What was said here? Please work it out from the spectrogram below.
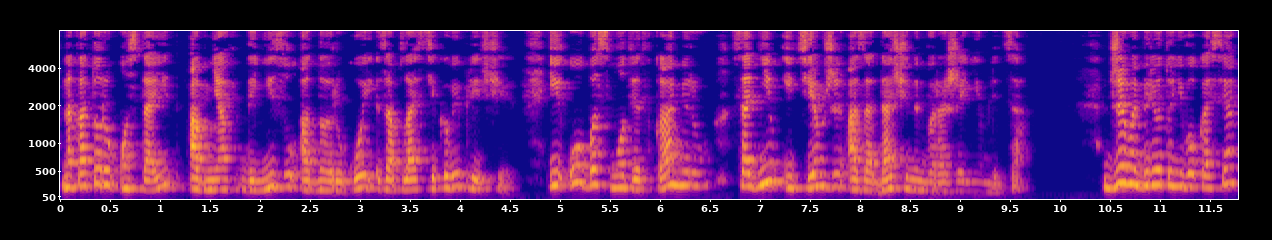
на котором он стоит, обняв Денизу одной рукой за пластиковые плечи, и оба смотрят в камеру с одним и тем же озадаченным выражением лица. Джема берет у него косяк,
